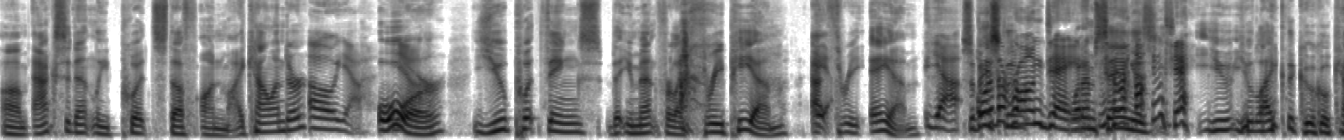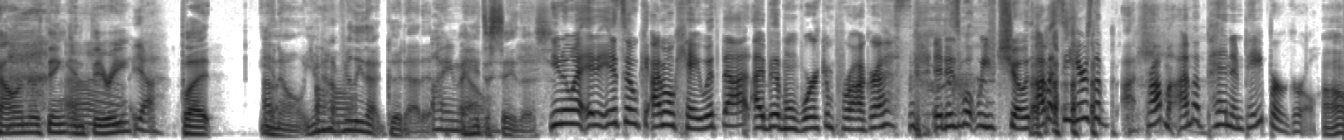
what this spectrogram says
um, accidentally put stuff on my calendar, Oh yeah. or you put things that you meant for like 3 p.m. at Yeah. 3 a.m. yeah. So basically, or the wrong day. What I'm saying is, day. you you like the Google Calendar thing in Uh, theory, yeah. but you Uh, know you're uh-huh. not really that good at it. I hate to say this. You know what? It, it's okay. I'm okay with that. I've been a work in progress. It is what we've chosen. I'm, see, here's the uh, problem. I'm a pen and paper girl. oh,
